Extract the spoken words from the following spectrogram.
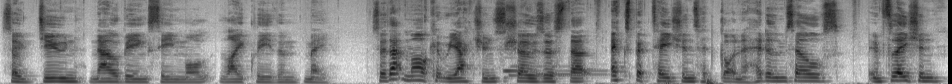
So June now being seen more likely than May. So that market reaction shows us that expectations had gotten ahead of themselves. Inflation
